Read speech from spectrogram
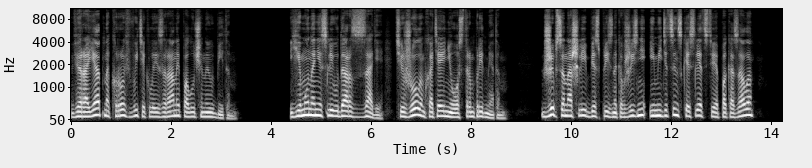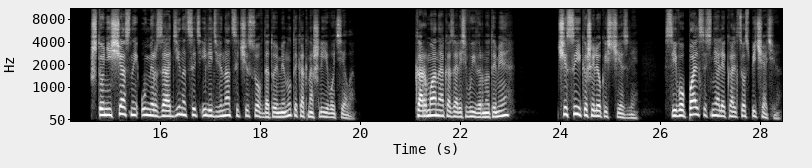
Вероятно, кровь вытекла из раны, полученной убитым. Ему нанесли удар сзади, тяжелым, хотя и не острым предметом. Джипса нашли без признаков жизни, и медицинское следствие показало, что несчастный умер за 11 или 12 часов до той минуты, как нашли его тело. Карманы оказались вывернутыми, часы и кошелек исчезли. С его пальца сняли кольцо с печатью.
